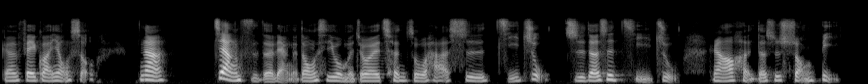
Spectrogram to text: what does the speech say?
跟非惯用手。那这样子的两个东西，我们就会称作它是脊柱，直的是脊柱，然后横的是双臂，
